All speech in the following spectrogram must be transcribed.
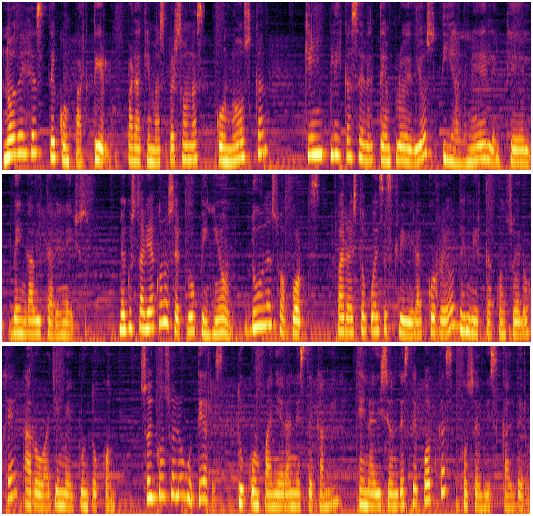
No dejes de compartirlo para que más personas conozcan qué implica ser el templo de Dios y anhelen que Él venga a habitar en ellos. Me gustaría conocer tu opinión, dudas o aportes. Para esto puedes escribir al correo de mirtaconsuelog.com. Soy Consuelo Gutiérrez, tu compañera en este camino. En adición de este podcast, José Luis Calderón.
